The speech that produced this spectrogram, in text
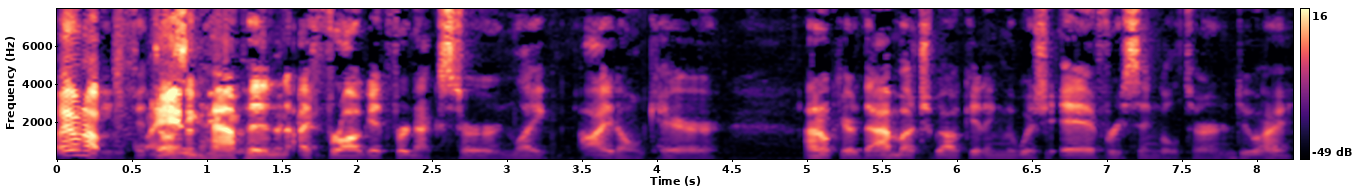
Like I'm I not. mean, if it doesn't happen. I frog it for next turn. Like I don't care. I don't care that much about getting the wish every single turn, do I?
